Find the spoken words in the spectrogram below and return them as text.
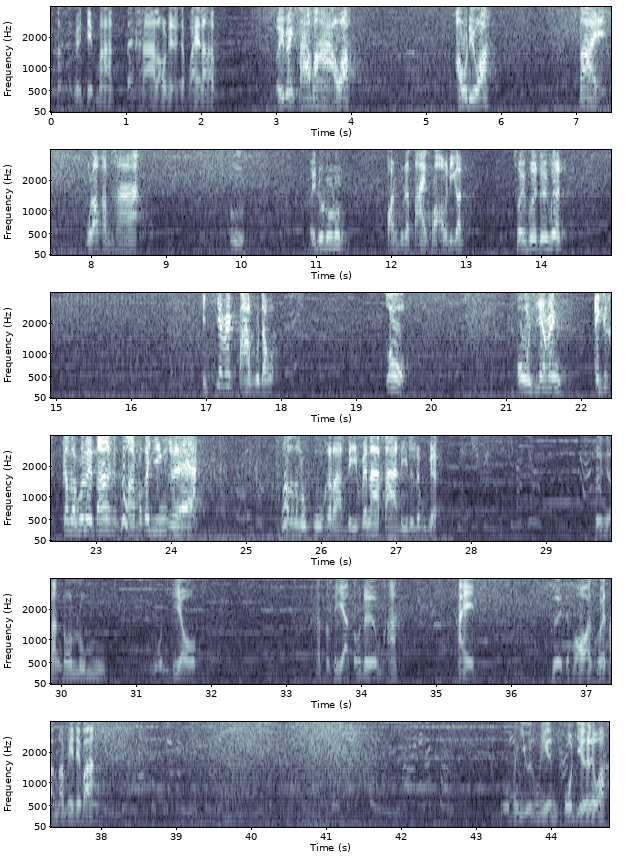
อ่าแต่ไม่เจ็บมากแต่ขาเราเนี่ยจะไปแล้วครับเฮ้ยแม่งตามมาหาว่ะ เอาดีวะ ได้กูรับคำท้าอืมเฮ้ยนู่นนู่นนู่นก่อนกูจะตายขอเอาไว้นี่ก่อน ช่วยเพื่อนช่วยเพื่อนไอ้เหี้ยแม่งตามกูจังวะโลโอ้เหี้ยแม่งไอ้กระสับกระส่ายตาข้างหลังมันก็ยิงแหลกถ้าสรุปกูขนาดนี้ไม่น่าตาดีเลยนะมึงอะ พื่อกำลังโดนลุมอยู่คนเดียวกัตติยาตัวเดิมอะให้เผื่อจะพอช่วยทำดาเมจได้บ้าง โอ้ไม่อยู่ตรงนี้กันโคตรเยอะเลยว่ะ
